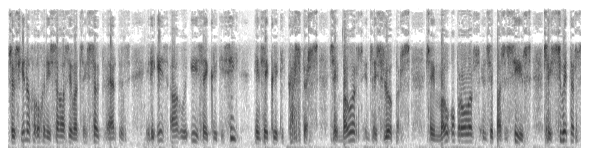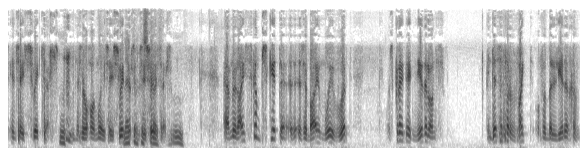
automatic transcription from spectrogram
Soos enige organisasie wat sy sout werd is, het die SAOU sy kritisie en sy kritikasters, sy bouers en sy slopers, sy mouoprollers en sy passasiers, sy sweters en sy swetsers. Mm. Dis nogal mooi, sy sweters en sy swetsers. Mm. Um, nou daai skimpskete is, is 'n baie mooi woord. Ons kry dit uit Nederlands en dis 'n verwyd of 'n belediging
